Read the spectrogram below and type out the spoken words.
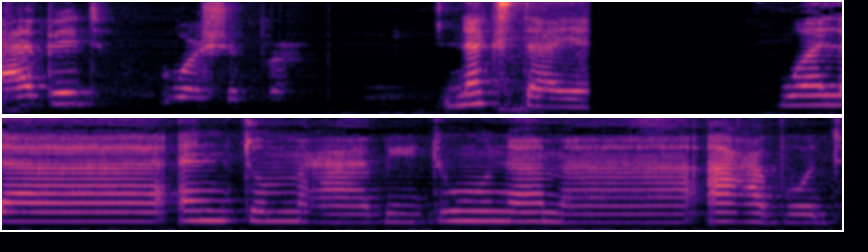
Abid, worshipper. Next ayah. ولا أنتم عابدون ما أعبد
